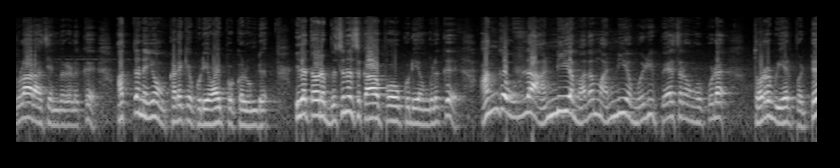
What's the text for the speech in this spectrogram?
துளாராசி என்பவர்களுக்கு அத்தனையும் கிடைக்கக்கூடிய வாய்ப்புகள் உண்டு. இதை தவிர பிஸ்னஸுக்காக போகக்கூடியவங்களுக்கு அங்கே உள்ள அந்நிய மதம் அந்நிய மொழி பேசுகிறவங்க கூட தொடர்பு ஏற்பட்டு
